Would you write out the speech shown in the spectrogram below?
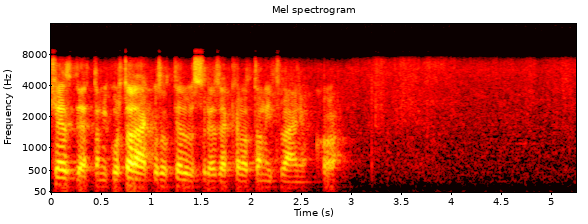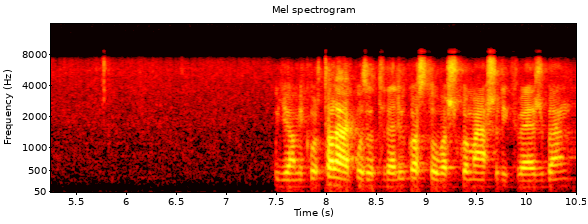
kezdett, amikor találkozott először ezekkel a tanítványokkal. Ugye amikor találkozott velük, azt olvassuk a második versben,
